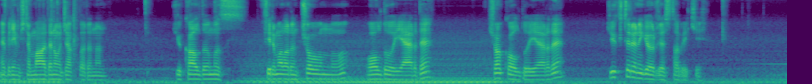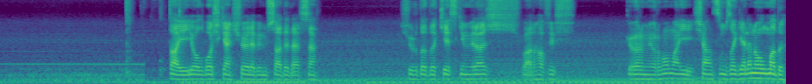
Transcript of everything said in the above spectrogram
Ne bileyim işte maden ocaklarının yük aldığımız firmaların çoğunluğu olduğu yerde çok olduğu yerde Yük treni göreceğiz tabii ki. Dayı yol boşken şöyle bir müsaade edersen. Şurada da keskin viraj var hafif. Görmüyorum ama iyi. Şansımıza gelen olmadı.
